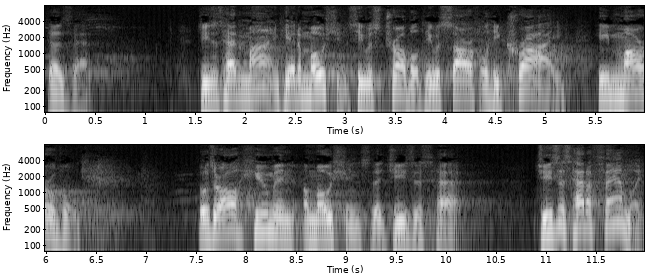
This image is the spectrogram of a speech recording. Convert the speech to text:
does that. Jesus had a mind. He had emotions. He was troubled. He was sorrowful. He cried. He marveled. Those are all human emotions that Jesus had. Jesus had a family.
